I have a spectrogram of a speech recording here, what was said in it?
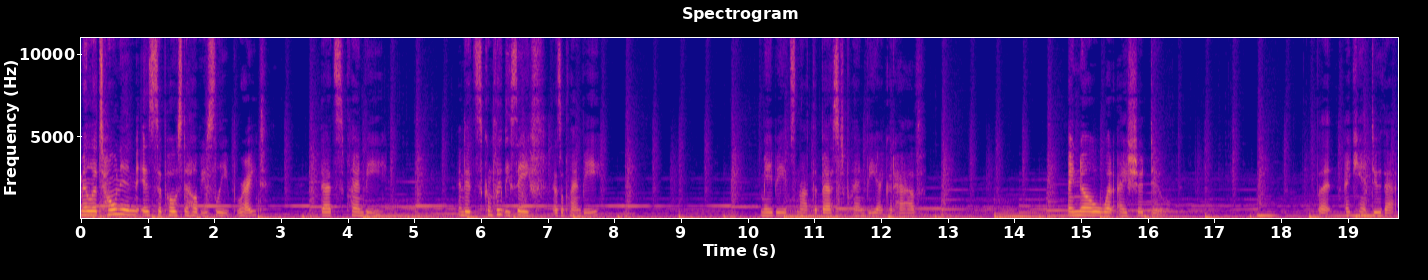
Melatonin is supposed to help you sleep, right? That's plan B and it's completely safe as a plan B. Maybe it's not the best plan B I could have. I know what I should do, but I can't do that.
